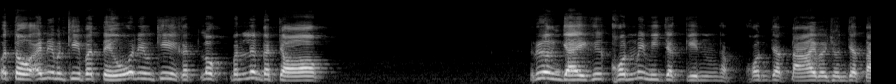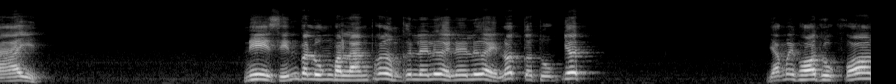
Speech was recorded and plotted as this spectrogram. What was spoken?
ปะโตไอ้นี่มันขี้ปะติ๋วไอ้นี่มันขี้กระโลกมันเรื่องกระจอก เรื่องใหญ่คือคนไม่มีจะกินครับ คนจะตายประชาชนจะตายนี่สินพลุงพลังเพิ่มขึ้นเรื่อยๆเรื่อยๆรถก็ถูกยึด ยังไม่พอถูกฟ้อง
